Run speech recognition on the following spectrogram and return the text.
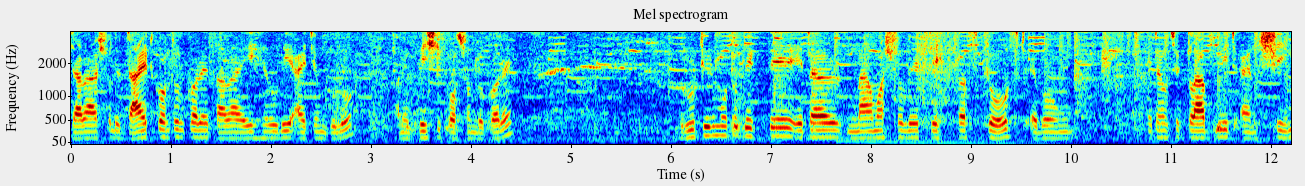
যারা আসলে ডায়েট কন্ট্রোল করে, তারা এই হেলদি আইটেমগুলো অনেক বেশি পছন্দ করে। রুটির মতো দেখতে এটার নাম আসলে টেক্সাস টোস্ট এবং এটা হচ্ছে ক্লাব মিট অ্যান্ড শিম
